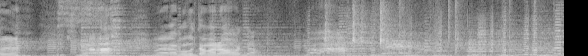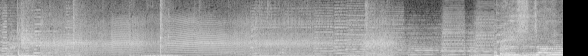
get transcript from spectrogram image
ବାବା ବାବା ମୁଁ ତମର ବାବା Mr.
